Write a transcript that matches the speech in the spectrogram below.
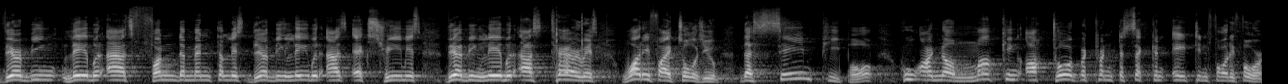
They're being labeled as fundamentalists. They're being labeled as extremists. They're being labeled as terrorists. What if I told you the same people who are now mocking October 22nd, 1844,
